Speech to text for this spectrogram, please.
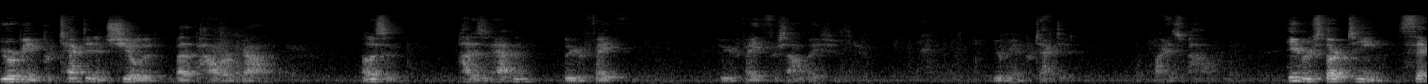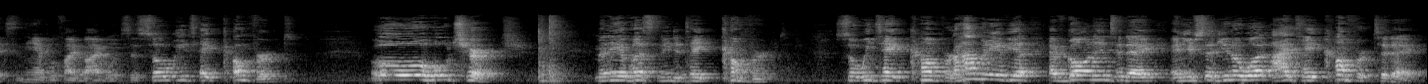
You are being protected and shielded by the power of God. Now listen, how does it happen? Through your faith. Through your faith for salvation. You're being protected by His power. Hebrews 13, 6 in the Amplified Bible, it says, So we take comfort, oh church. Many of us need to take comfort. So we take comfort. How many of you have gone in today and you said, you know what? I take comfort today.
